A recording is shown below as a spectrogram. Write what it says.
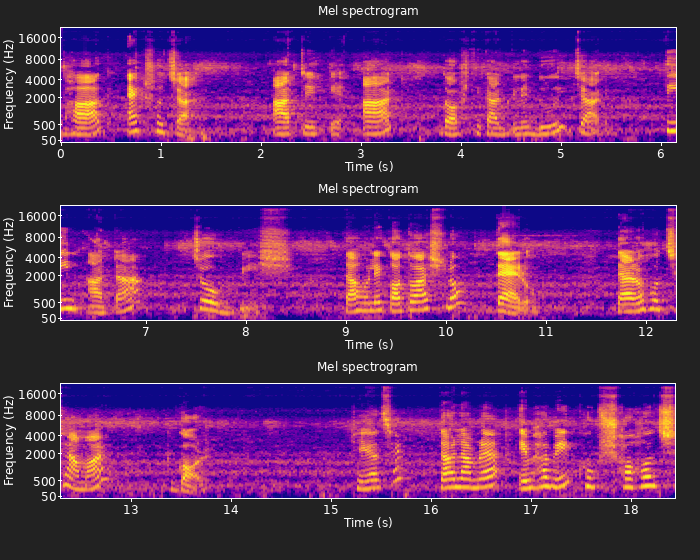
ভাগ একশো চার। আট থেকে আট, দশ থেকে আট গেলে দুই, চার। তিন আটা চব্বিশ। তাহলে কত আসলো? তেরো। তেরো হচ্ছে আমার গড়। ঠিক আছে? তাহলে আমরা এভাবে খুব সহজ,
